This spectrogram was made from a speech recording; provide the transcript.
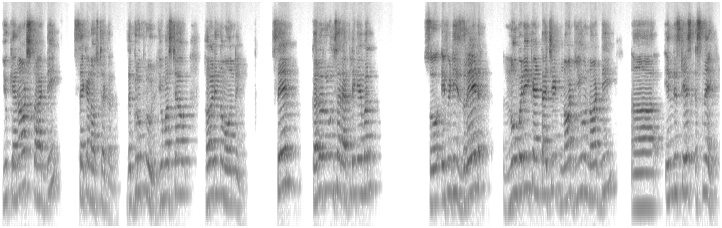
you cannot start the second obstacle. The group rule you must have heard in the morning. Same color rules are applicable. So if it is red, nobody can touch it, not you, not the, uh, in this case, snake.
